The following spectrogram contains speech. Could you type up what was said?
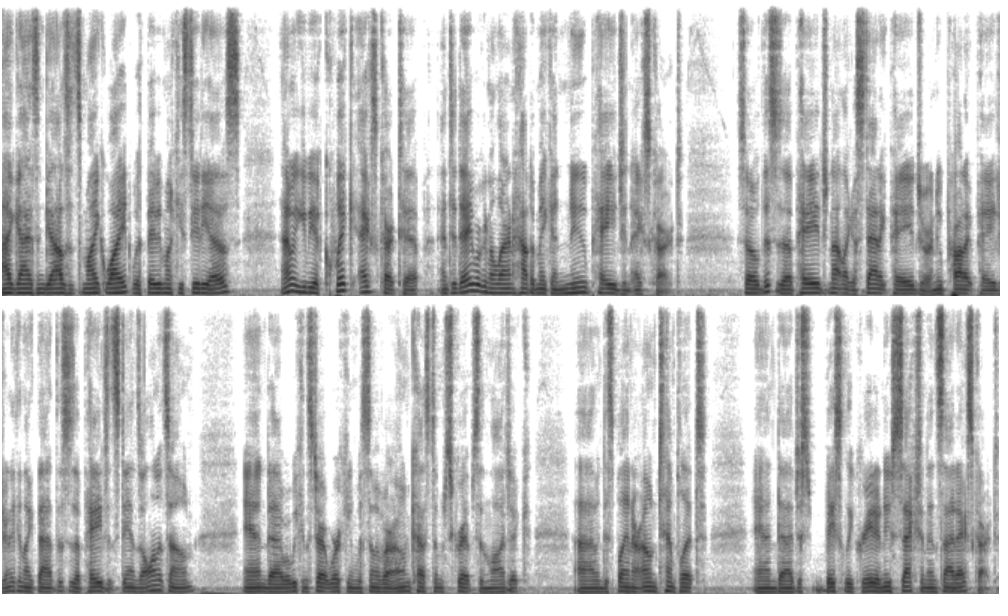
Hi, guys and gals, it's Mike White with Baby Monkey Studios. And I'm going to give you a quick Xcart tip, and today we're going to learn how to make a new page in Xcart. So, this is a page, not like a static page or a new product page or anything like that. This is a page that stands all on its own and uh, where we can start working with some of our own custom scripts and logic uh, and displaying our own template and uh, just basically create a new section inside Xcart.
